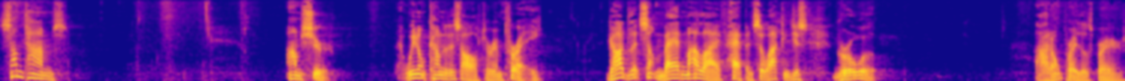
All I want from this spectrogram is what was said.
Sometimes, I'm sure, we don't come to this altar and pray, God, let something bad in my life happen so I can just grow up. I don't pray those prayers.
